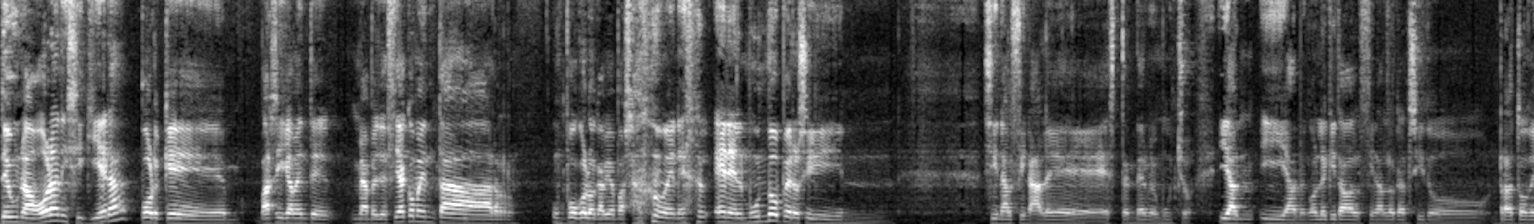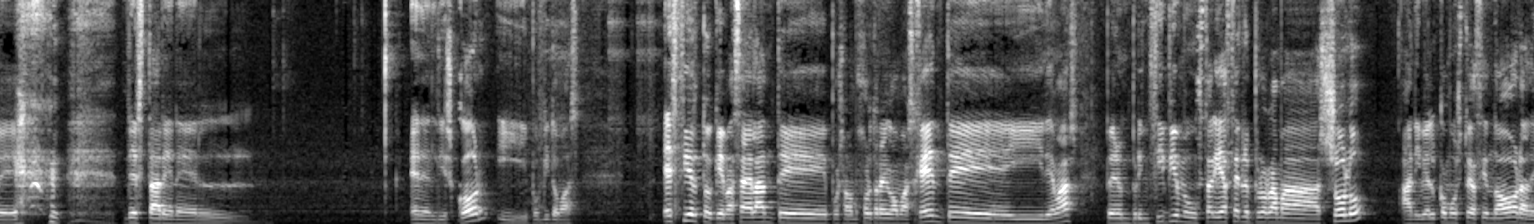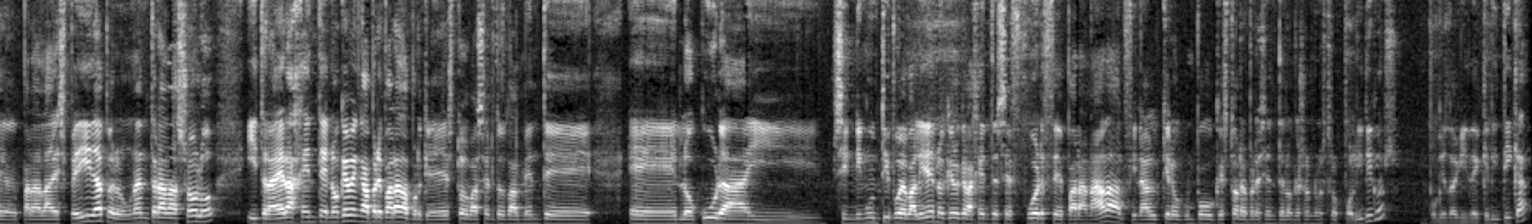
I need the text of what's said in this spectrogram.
de una hora ni siquiera, porque básicamente me apetecía comentar un poco lo que había pasado en el, en el mundo, pero sin sin al final eh, extenderme mucho. Y al, y a Mengón le he quitado al final lo que han sido rato de, de estar en el en el Discord y poquito más. Es cierto que más adelante pues a lo mejor traigo más gente y demás, pero en principio me gustaría hacer el programa solo, a nivel como estoy haciendo ahora para la despedida, pero en una entrada solo y traer a gente, no que venga preparada, porque esto va a ser totalmente eh, locura y sin ningún tipo de validez, no quiero que la gente se esfuerce para nada, al final quiero que un poco que esto represente lo que son nuestros políticos, un poquito aquí de crítica.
